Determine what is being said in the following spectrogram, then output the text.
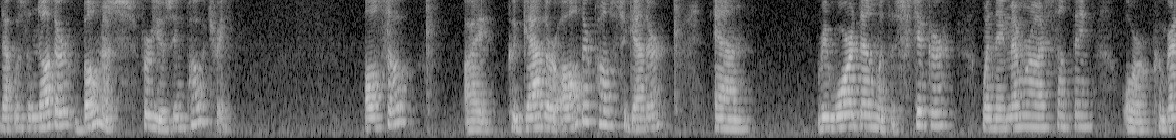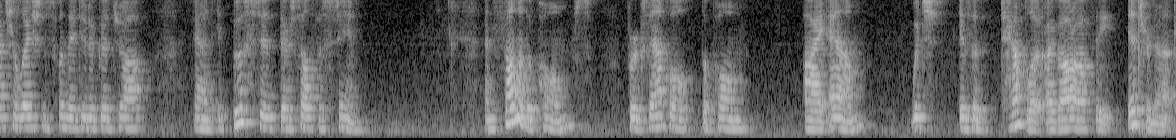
that was another bonus for using poetry. Also, I could gather all their poems together and reward them with a sticker when they memorized something or congratulations when they did a good job and it boosted their self-esteem. And some of the poems, for example, the poem I Am, which is a template I got off the internet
